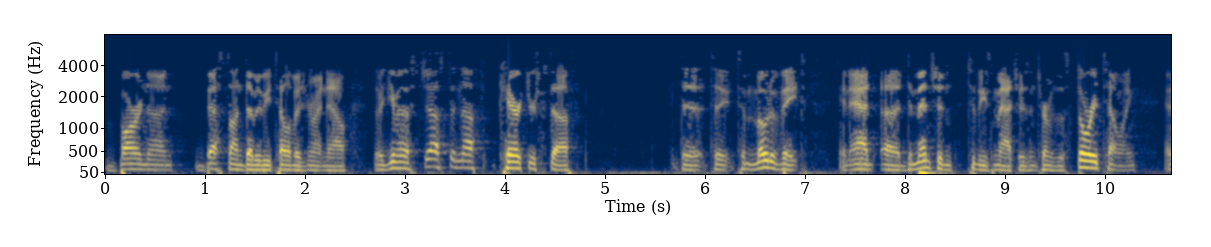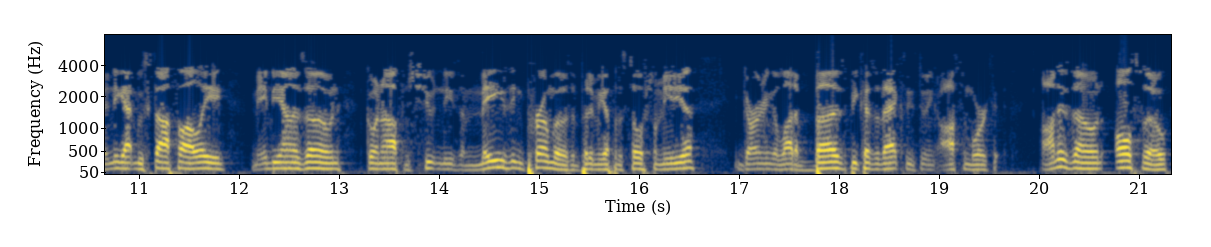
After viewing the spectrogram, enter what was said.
bar none, best on WWE television right now. They're giving us just enough character stuff to to, to motivate and add uh, dimension to these matches in terms of storytelling. And then you got Mustafa Ali, maybe on his own, going off and shooting these amazing promos and putting me up on the social media, garnering a lot of buzz because of that, because he's doing awesome work on his own, also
